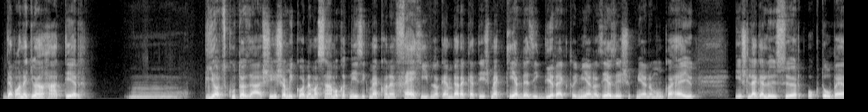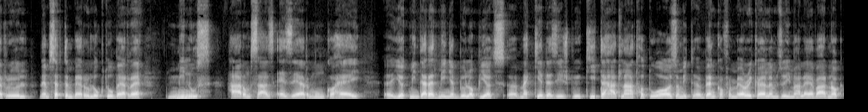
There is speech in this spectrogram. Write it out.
de van egy olyan háttér mm, piackutatás is, amikor nem a számokat nézik meg, hanem felhívnak embereket, és megkérdezik direkt, hogy milyen az érzésük, milyen a munkahelyük, és legelőször októberről, nem szeptemberről októberre mínusz 300 ezer munkahely jött mint eredmény ebből a piac megkérdezésből ki, tehát látható az, amit Bank of America elemzői már elvárnak,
